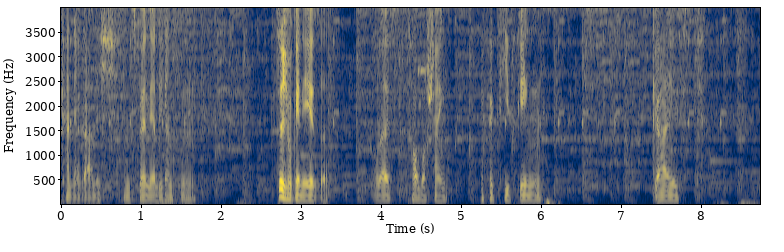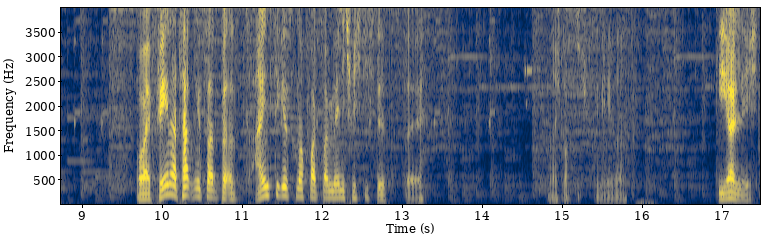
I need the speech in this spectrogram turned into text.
kann ja gar nicht sonst werden ja die ganzen Psychogenese oder ist Zauberschein effektiv gegen Geist Wobei Feenattacken ist halt das einziges noch, was bei mir nicht richtig sitzt. Ey. Ich mache Psychogenese. Ihr Licht.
